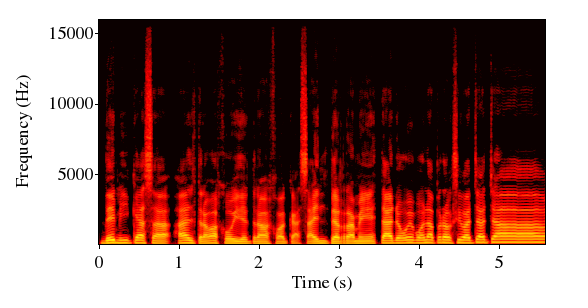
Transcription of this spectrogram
de mi casa al trabajo y del trabajo a casa. Enterrame esta. Nos vemos la próxima. Chao, chao.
